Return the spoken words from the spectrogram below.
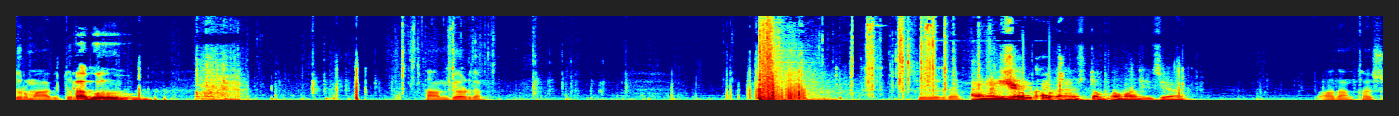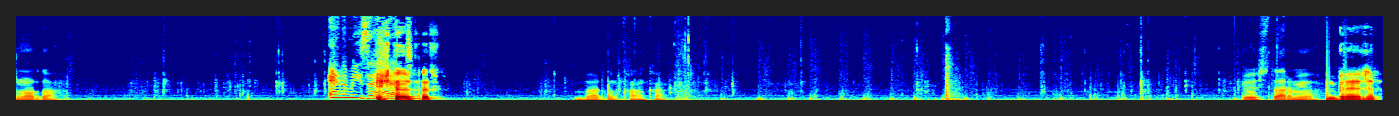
Durma abi, durma. Abo. Tamam gördüm. Sıyırdı. Enerji yok. Enerji toplamalıyız ya. Adam taşın orada. Enemies ahead. İşaret ver. Verdim kanka. Göstermiyor. Berip.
